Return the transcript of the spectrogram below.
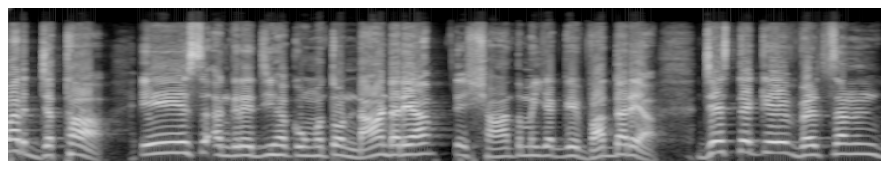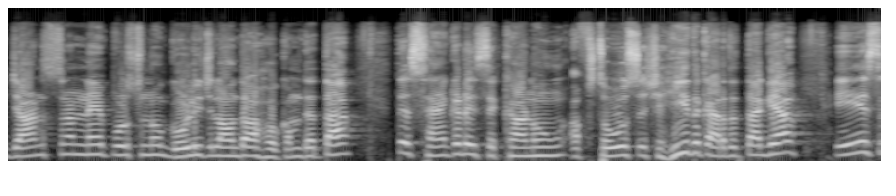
ਪਰ ਜੱਥਾ ਇਸ ਅੰਗਰੇਜ਼ੀ ਹਕੂਮਤ ਤੋਂ ਨਾ ਡਰਿਆ ਤੇ ਸ਼ਾਂਤਮਈ ਅੱਗੇ ਵਧਦਾ ਰਿਹਾ ਜਿਸ ਤੇ ਕਿ ਵਿਲਸਨ ਜਾਨਸਨ ਨੇ ਪੁਲਿਸ ਨੂੰ ਗੋਲੀ ਚਲਾਉਣ ਦਾ ਹੁਕਮ ਦਿੱਤਾ ਤੇ ਸੈਂਕੜੇ ਸਿੱਖਾਂ ਨੂੰ ਅਫਸੋਸ ਸ਼ਹੀਦ ਕਰ ਦਿੱਤਾ ਗਿਆ। ਇਸ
